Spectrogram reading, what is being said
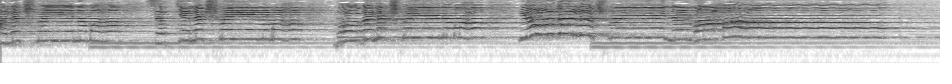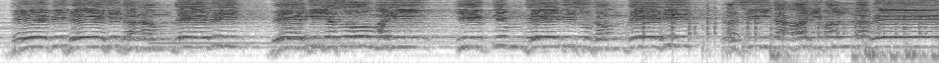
कामलक्ष्मये नमः सत्यलक्ष्मये नमः भोगलक्ष्मये नमः योगलक्ष्मये नमः। देवि देहि धनम् देवि देहि यशो मयि कीर्तिम् देहि सुखम् देहि प्रसीद हरिवल्लभे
